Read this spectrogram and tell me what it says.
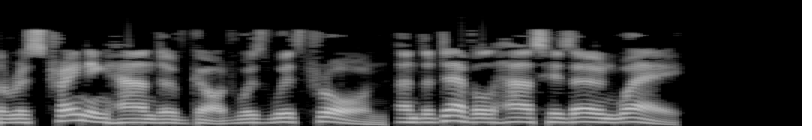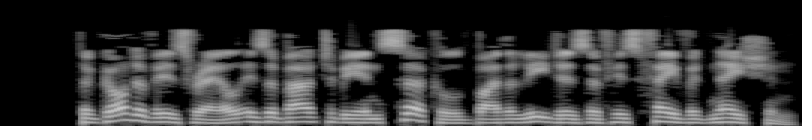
The restraining hand of God was withdrawn, and the devil has his own way. The God of Israel is about to be encircled by the leaders of his favored nation.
